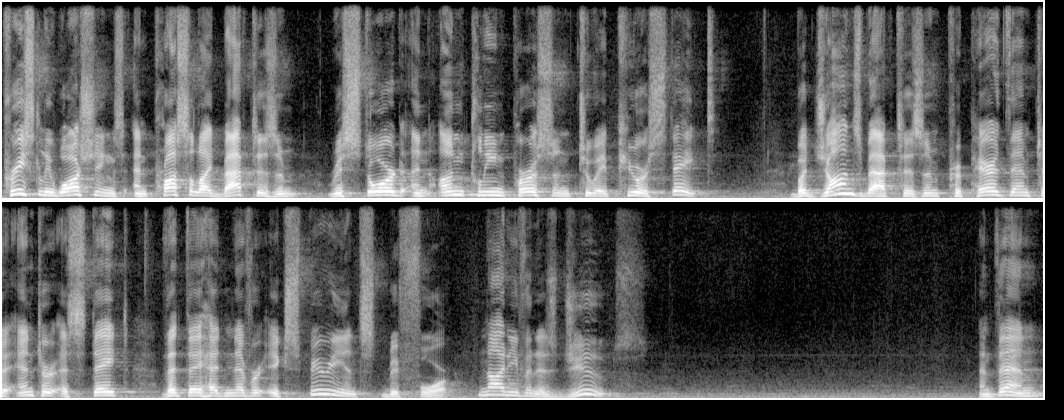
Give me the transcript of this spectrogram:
Priestly washings and proselyte baptism restored an unclean person to a pure state. But John's baptism prepared them to enter a state that they had never experienced before, not even as Jews. And then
